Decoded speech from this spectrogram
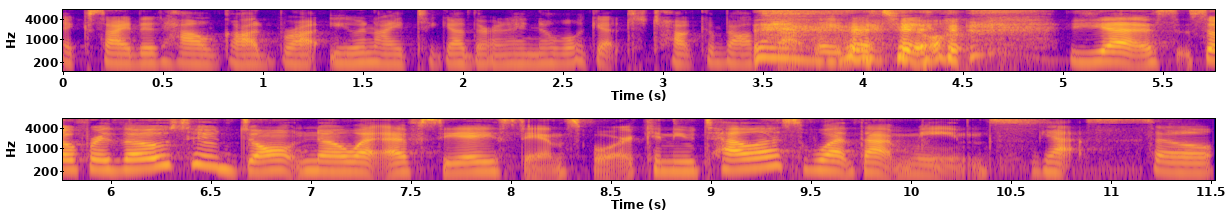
excited how God brought you and I together. And I know we'll get to talk about that later too. yes. So, for those who don't know what FCA stands for, can you tell us what that means? Yes. So,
